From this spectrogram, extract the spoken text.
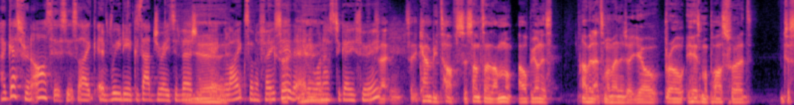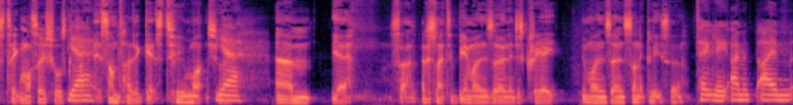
I guess for an artist, it's like a really exaggerated version of getting likes on a photo Exact- that anyone has to go through. Exactly. So it can be tough. So sometimes I'm not. I'll be honest. I'll be like to my manager, "Yo, bro, here's my password. Just take my socials." 'cause Yeah. Sometimes it gets too much. like, Yeah. Um. Yeah. So I just like to be in my own zone and just create in my own zone sonically. So Totally. I'm a, I'm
